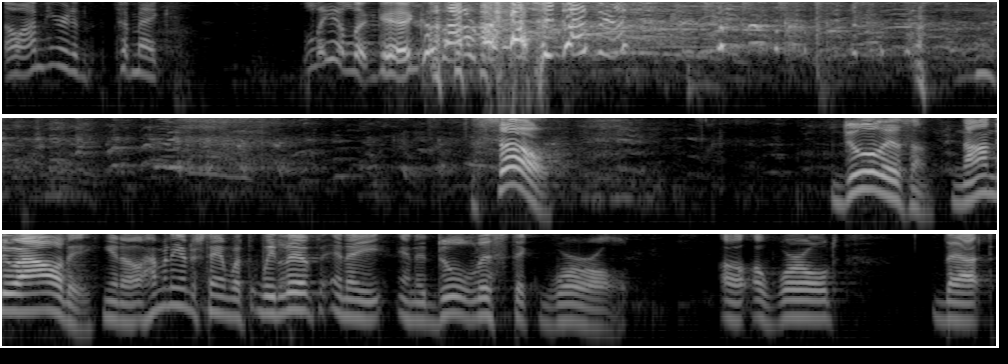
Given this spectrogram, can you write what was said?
Oh, I'm here to, to make Leah look good because I don't know how she does this. So, dualism, non-duality. You know, how many understand what we live in a in a dualistic world, a, a world that,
